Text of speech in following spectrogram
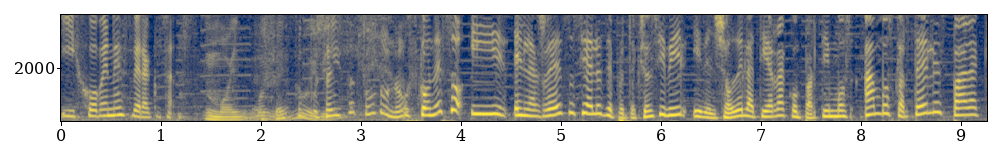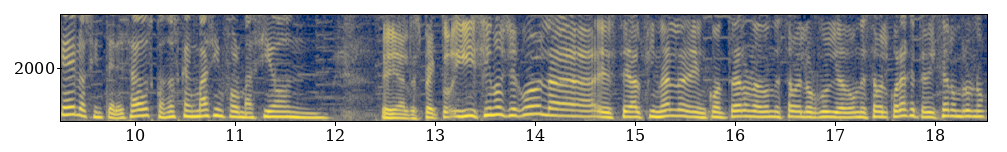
y jóvenes veracruzanos. Muy, Perfecto, pues ahí está todo, ¿no? Pues con eso y en las redes sociales de Protección Civil y del Show de la Tierra compartimos ambos carteles para que los interesados conozcan más información. Eh, al respecto. Y si nos llegó la, este, al final eh, encontraron a dónde estaba el orgullo y a dónde estaba el coraje, te dijeron, Bruno.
